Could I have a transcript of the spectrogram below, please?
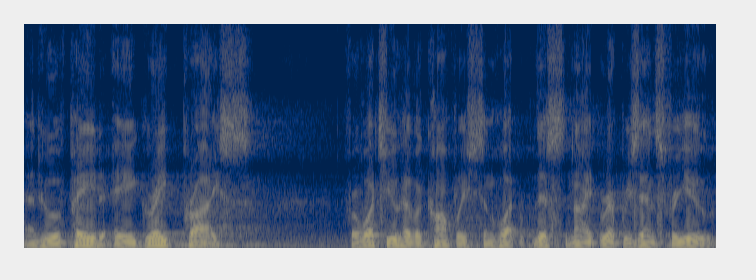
and who have paid a great price for what you have accomplished and what this night represents for you.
